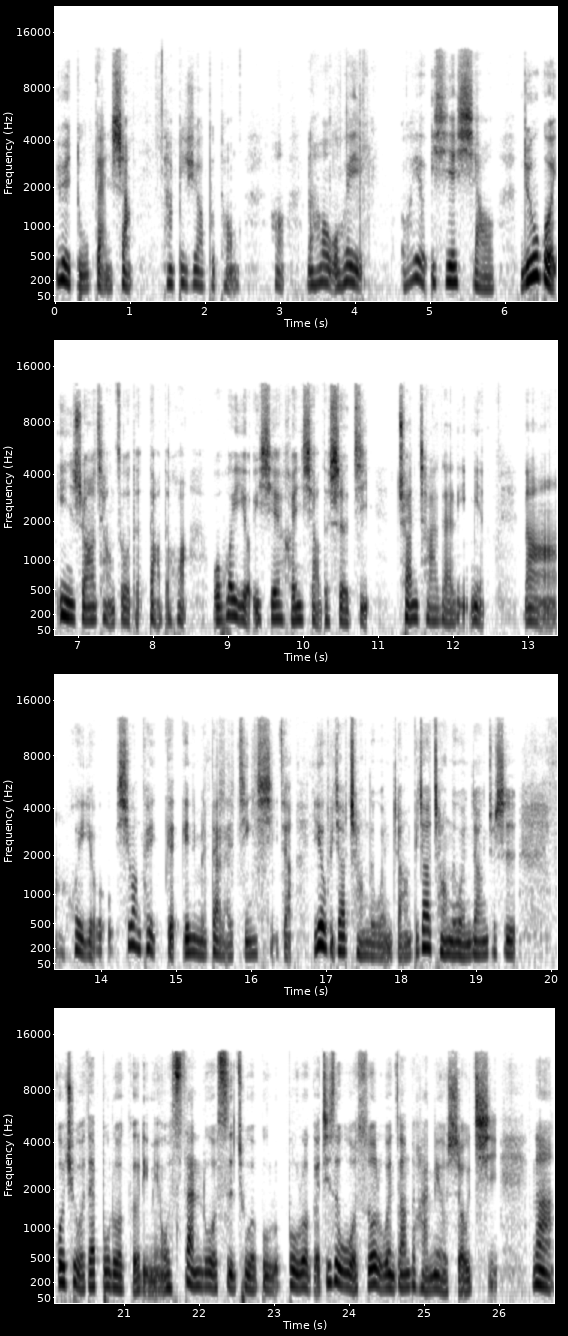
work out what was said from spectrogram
阅读感上，它必须要不同，好，然后我会我会有一些小，如果印刷厂做得到的话，我会有一些很小的设计穿插在里面。那会有希望可以给给你们带来惊喜，这样也有比较长的文章，比较长的文章就是过去我在部落格里面，我散落四处的部落部落格，其实我所有的文章都还没有收起。那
